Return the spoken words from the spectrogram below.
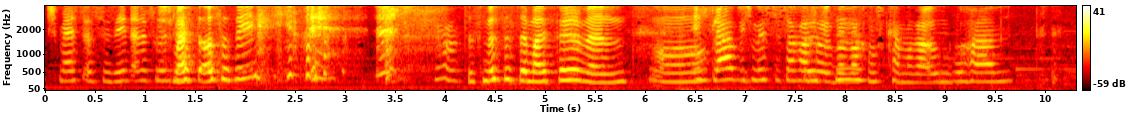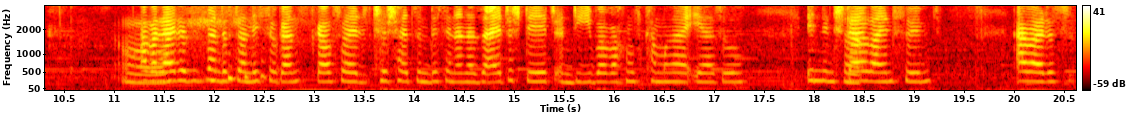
schmeißt aus Versehen alles runter. Schmeißt aus Versehen? das müsstest du mal filmen. Oh. Ich glaube, ich müsste es auch auf der Überwachungskamera irgendwo haben. Oh. Aber leider sieht man das da nicht so ganz drauf, weil der Tisch halt so ein bisschen an der Seite steht und die Überwachungskamera eher so in den Stall ja. reinfilmt. Aber das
